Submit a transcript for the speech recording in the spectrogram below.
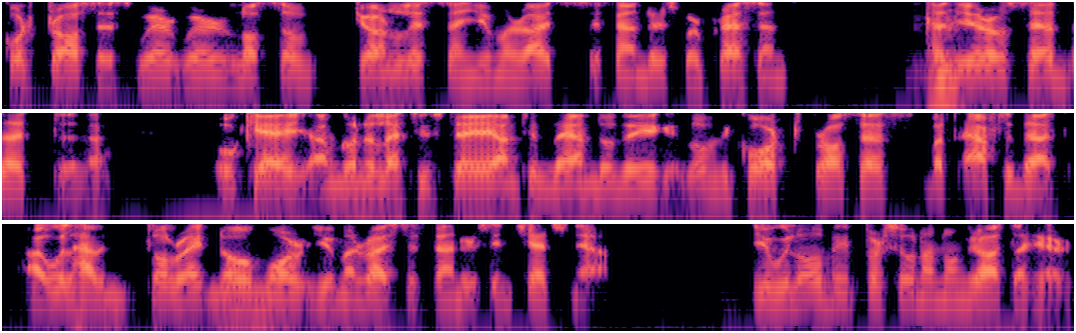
court process where where lots of journalists and human rights defenders were present mm-hmm. Kadyrov said that uh, okay I'm going to let you stay until the end of the of the court process but after that I will have tolerate no more human rights defenders in Chechnya. You will all be persona non grata here.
